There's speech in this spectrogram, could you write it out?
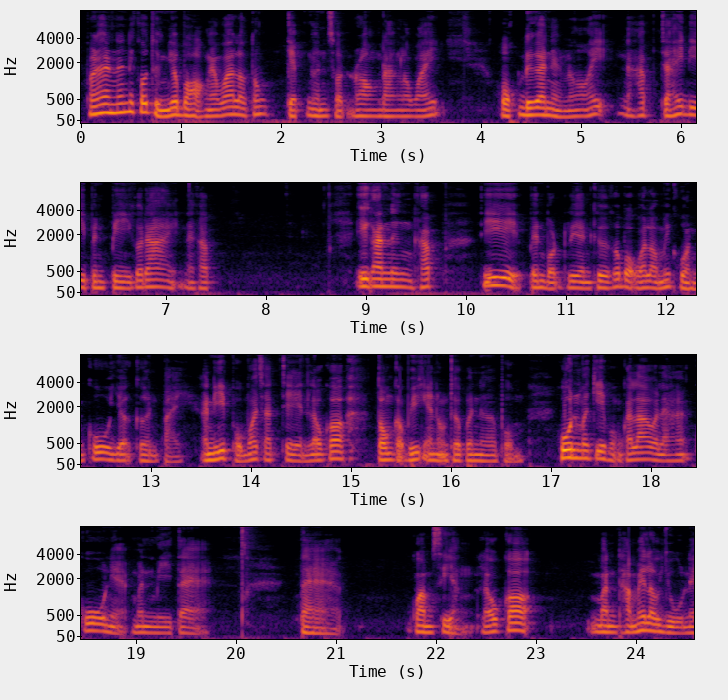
เพราะฉะนั้นเขาถึงจะบอกไงว่าเราต้องเก็บเงินสดรองดังเราไว้ 6 เดือนอย่างน้อยนะครับ จะให้ดีเป็นปีก็ได้นะครับ อีกอันนึงครับที่เป็นบทเรียนคือเขาบอกว่าเราไม่ควรกู้เยอะเกินไป อันนี้ผมว่าชัดเจนแล้วก็ตรงกับวิกแอนของเทอร์เพเนอร์ผม หุ้นเมื่อกี้ผมก็เล่าไปแล้วฮะกู้เนี่ยมันมีแต่แต่ความเสี่ยงแล้วก็ มันทำให้เราอยู่ใน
